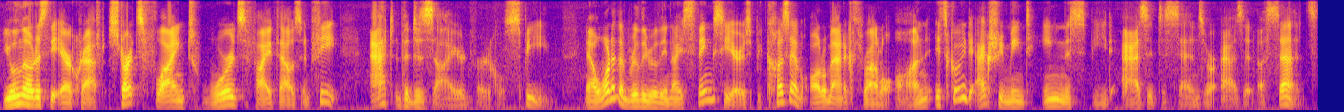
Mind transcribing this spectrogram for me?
you'll notice the aircraft starts flying towards 5,000 feet at the desired vertical speed. Now, one of the really, really nice things here is because I have automatic throttle on, it's going to actually maintain the speed as it descends or as it ascends.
